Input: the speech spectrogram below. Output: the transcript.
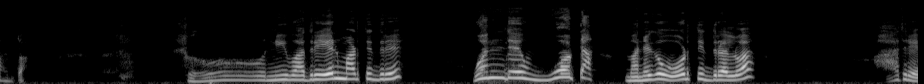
ಅಂತ ಶೋ ನೀವಾದ್ರೆ ಏನು ಮಾಡ್ತಿದ್ರಿ? ಒಂದೇ ಓಟ ಮನೆಗೆ ಓಡ್ತಿದ್ರಲ್ವಾ? ಆದರೆ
